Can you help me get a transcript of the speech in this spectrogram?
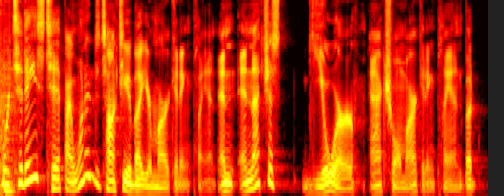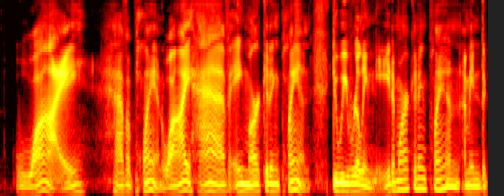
For today's tip, I wanted to talk to you about your marketing plan and, and not just your actual marketing plan, but why have a plan? Why have a marketing plan? Do we really need a marketing plan? I mean, the,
